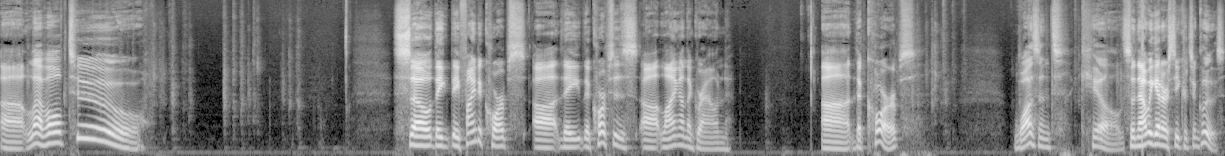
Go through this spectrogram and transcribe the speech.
uh, level two. So they, they find a corpse. Uh, they the corpse is uh, lying on the ground. Uh, the corpse wasn't killed. So now we get our secrets and clues,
